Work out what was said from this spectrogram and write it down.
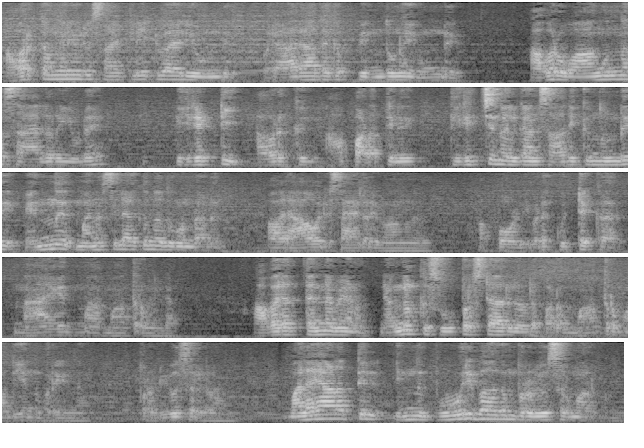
അവർക്കങ്ങനെ ഒരു സാറ്റലൈറ്റ് വാല്യൂ ഉണ്ട് ഒരു ആരാധക പിന്തുണയുണ്ട്. അവർ വാങ്ങുന്ന സാലറിയുടെ ഇരട്ടി അവർക്ക് ആ പടത്തിന് തിരിച്ചു നൽകാൻ സാധിക്കുന്നുണ്ട് എന്ന് മനസ്സിലാക്കുന്നത് കൊണ്ടാണ് അവർ ആ ഒരു സാലറി വാങ്ങുന്നത്. അപ്പോൾ ഇവിടെ കുറ്റക്കാർ നായകന്മാർ മാത്രമല്ല അവരെ തന്നെ വേണം. ഞങ്ങൾക്ക് സൂപ്പർ സ്റ്റാറുകളുടെ പടം മാത്രം മതി എന്ന് പറയുന്ന പ്രൊഡ്യൂസറുകളാണ് മലയാളത്തിൽ ഇന്ന് ഭൂരിഭാഗം പ്രൊഡ്യൂസർമാർക്കും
